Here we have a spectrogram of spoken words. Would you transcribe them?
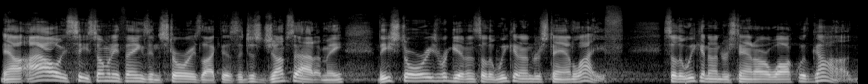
Now, I always see so many things in stories like this. It just jumps out at me. These stories were given so that we can understand life so that we can understand our walk with God.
